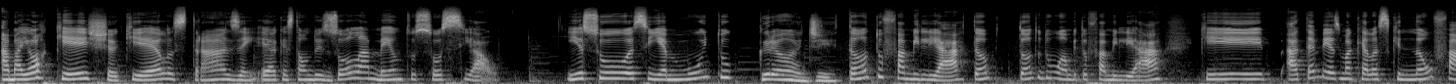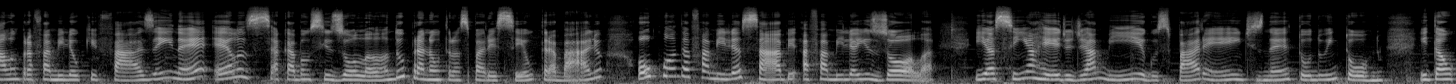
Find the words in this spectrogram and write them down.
A maior queixa que elas trazem é a questão do isolamento social. Isso, assim, é muito grande, tanto familiar, tanto, tanto do âmbito familiar, que até mesmo aquelas que não falam para a família o que fazem, né? Elas acabam se isolando para não transparecer o trabalho, ou quando a família sabe, a família isola. E assim a rede de amigos, parentes, né, todo o entorno. Então,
